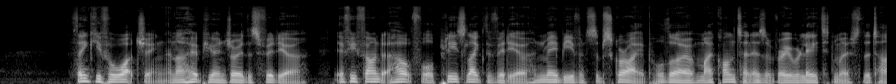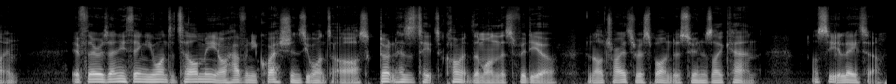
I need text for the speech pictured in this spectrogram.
Thank you for watching, and I hope you enjoyed this video. If you found it helpful, please like the video and maybe even subscribe, although my content isn't very related most of the time. If there is anything you want to tell me or have any questions you want to ask, don't hesitate to comment them on this video, and I'll try to respond as soon as I can. I'll see you later.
